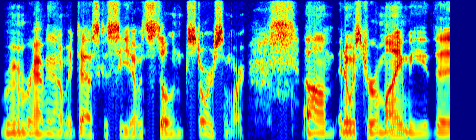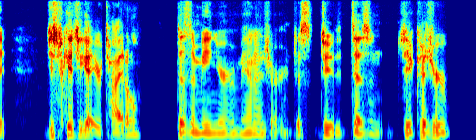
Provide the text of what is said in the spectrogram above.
remember having that on my desk as ceo it's still in storage somewhere um and it was to remind me that just because you got your title doesn't mean you're a manager. Just do, doesn't because you're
